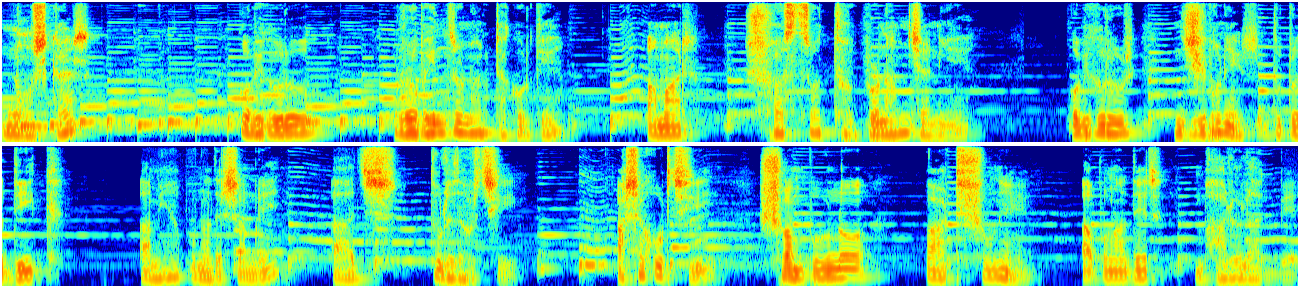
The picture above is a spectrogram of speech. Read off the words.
নমস্কার। কবিগুরু রবীন্দ্রনাথ ঠাকুরকে আমার সশ্রদ্ধ প্রণাম জানিয়ে কবিগুরুর জীবনের দুটো দিক আমি আপনাদের সামনে আজ তুলে ধরছি। আশা করছি সম্পূর্ণ পাঠ শুনে আপনাদের ভালো লাগবে।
